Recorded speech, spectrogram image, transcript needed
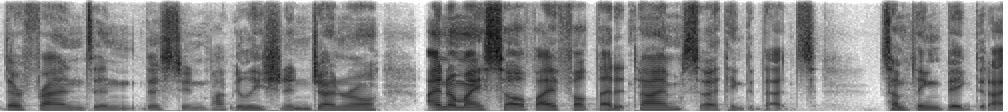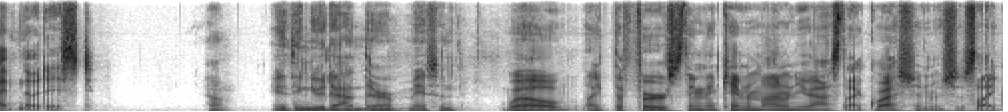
their friends and the student population in general. I know myself, I felt that at times. So I think that that's something big that I've noticed. Oh, anything you would add there, Mason? Well, like the first thing that came to mind when you asked that question was just like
